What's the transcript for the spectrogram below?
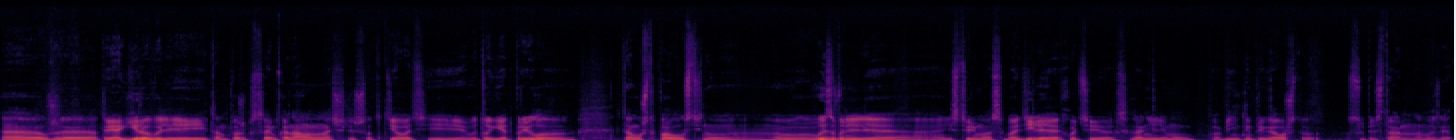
э, уже отреагировали, и там тоже по своим каналам начали что-то делать, и в итоге это привело к тому, что Павла Устину э, вызвали, из тюрьмы освободили, хоть и сохранили ему обвинительный приговор, что супер странно, на мой взгляд.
